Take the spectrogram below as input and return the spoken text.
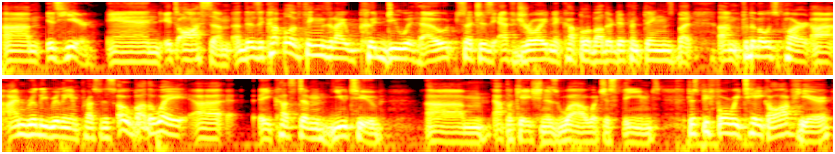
um, is here, and it's awesome. There's a couple of things that I could do without, such as F-Droid and a couple of other different things, but um, for the most part, uh, I'm really, really impressed with this. Oh, by the way, uh, a custom YouTube um, application as well, which is themed. Just before we take off here,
